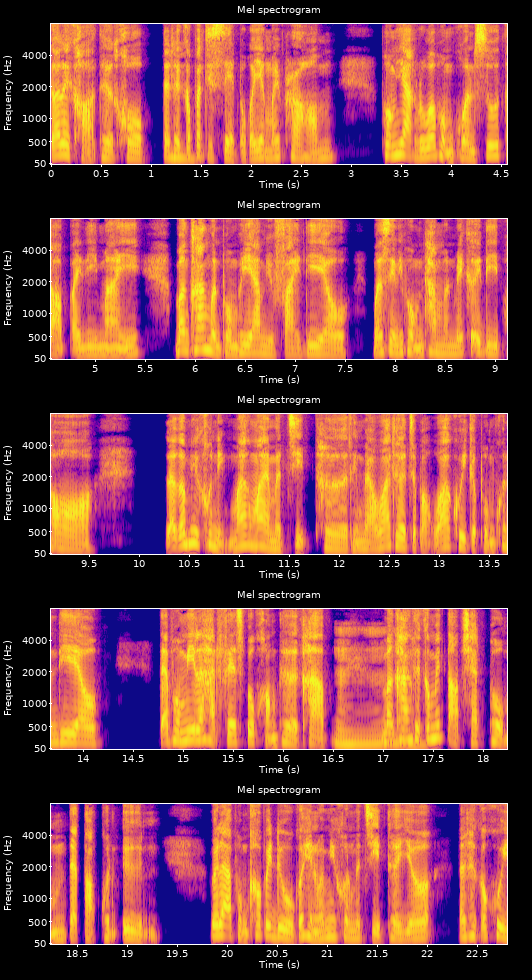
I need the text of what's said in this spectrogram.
ก็เลยขอเธอคบ แต่เธอก็ปฏิเสธบอกว่ายังไม่พร้อม ผมอยากรู้ว่าผมควรสู้ต่อไปดีไหม บางครั้งเหมือนผมพยายามอยู่ฝ่ายเดียว เหมือนสิ่งที่ผมทำมันไม่เคยดีพอ แล้วก็มีคนอีกมากมายมาจีบเธอ ถึงแม้ว่าเธอจะบอกว่าคุยกับผมคนเดียว แต่ผมมีรหัส Facebook ของเธอครับอืมบางครั้งเธอก็ไม่ตอบแชทผม แต่ตอบคนอื่น เวลาผมเข้าไปดูก็เห็นว่ามีคนมาจีบเธอเยอะ แล้วเธอก็คุย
